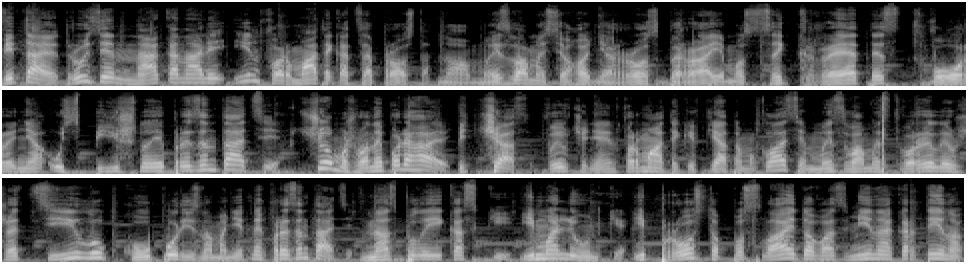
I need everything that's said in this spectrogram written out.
Вітаю, друзі, на каналі Інформатика Це просто. Ну а ми з вами сьогодні розбираємо секрети створення успішної презентації. В чому ж вони полягають? Під час вивчення інформатики в п'ятому класі ми з вами створили вже цілу купу різноманітних презентацій. В нас були і казки, і малюнки, і просто послайдова зміна картинок.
